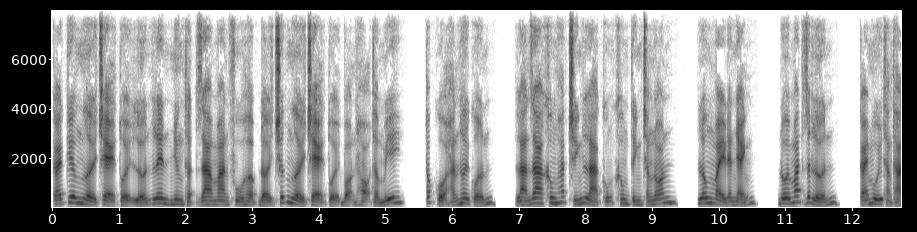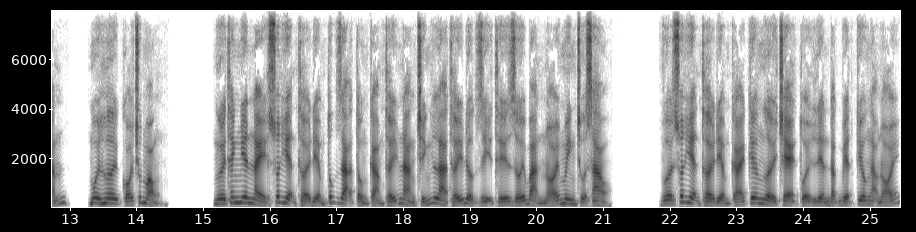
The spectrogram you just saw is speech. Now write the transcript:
Cái kia người trẻ tuổi lớn lên nhưng thật ra man phù hợp đời trước người trẻ tuổi bọn họ thẩm mỹ, tóc của hắn hơi cuốn, làn da không hắt chính là cũng không tính trắng nõn, lông mày đen nhánh, đôi mắt rất lớn, cái mũi thẳng thắn, môi hơi có chút mỏng. Người thanh niên này xuất hiện thời điểm túc dạ tổng cảm thấy nàng chính là thấy được dị thế giới bản nói minh chùa sao. Vừa xuất hiện thời điểm cái kia người trẻ tuổi liền đặc biệt kiêu ngạo nói,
